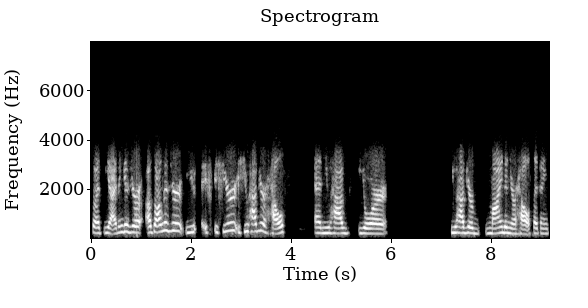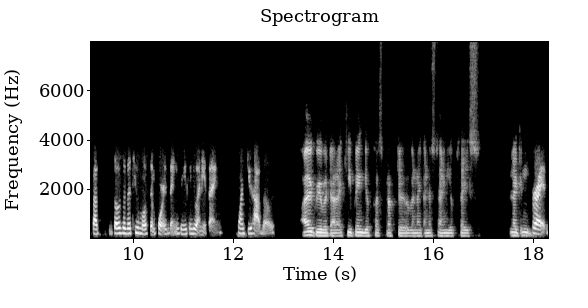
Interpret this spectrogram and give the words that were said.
So I, yeah, I think as you're as long as you're you if if you're if you have your health and you have your you have your mind and your health, I think that's those are the two most important things, and you can do anything once you have those. I agree with that. Like keeping your perspective and like understanding your place, like in, right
